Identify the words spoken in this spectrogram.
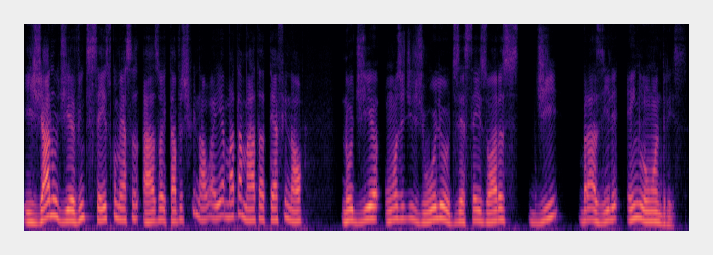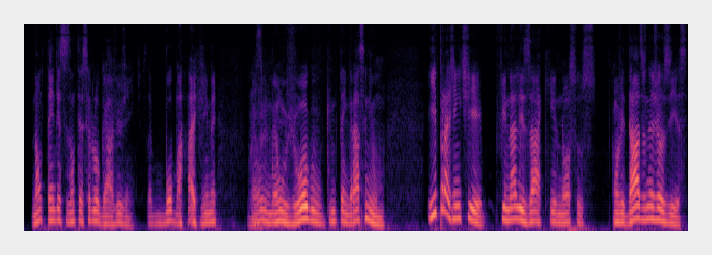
e já no dia 26 começa as oitavas de final. Aí é mata-mata até a final, no dia 11 de julho, 16 horas de Brasília, em Londres. Não tem decisão terceiro lugar, viu, gente? Isso é bobagem, né? É um, é. é um jogo que não tem graça nenhuma. E para a gente finalizar aqui nossos convidados, né, Josias?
